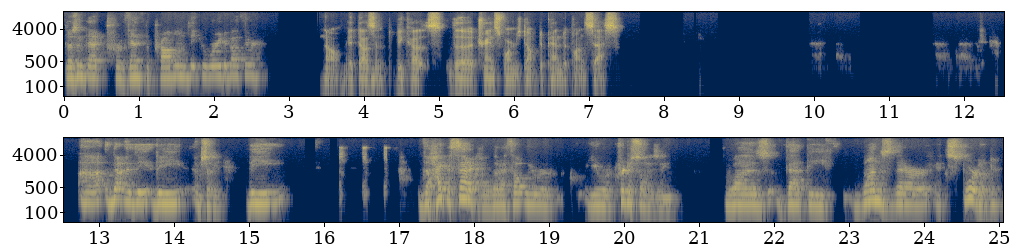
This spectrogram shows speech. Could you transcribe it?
Doesn't that prevent the problem that you're worried about there? no, it doesn't because the transforms don't depend upon SES. Uh, no, the, the, I'm sorry, the the hypothetical that I thought we were, you were criticizing was that the ones that are exported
